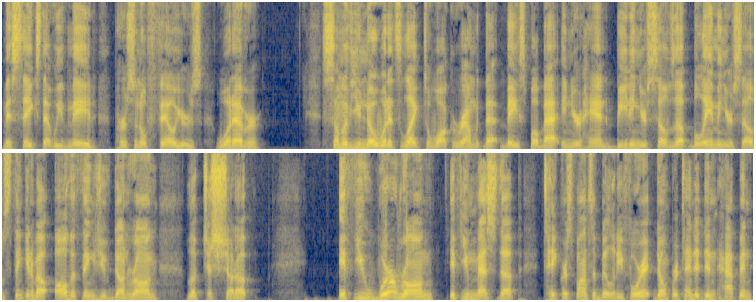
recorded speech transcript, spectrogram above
mistakes that we've made, personal failures, whatever. Some of you know what it's like to walk around with that baseball bat in your hand, beating yourselves up, blaming yourselves, thinking about all the things you've done wrong. Look, just shut up. If you were wrong, if you messed up, Take responsibility for it. Don't pretend it didn't happen.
